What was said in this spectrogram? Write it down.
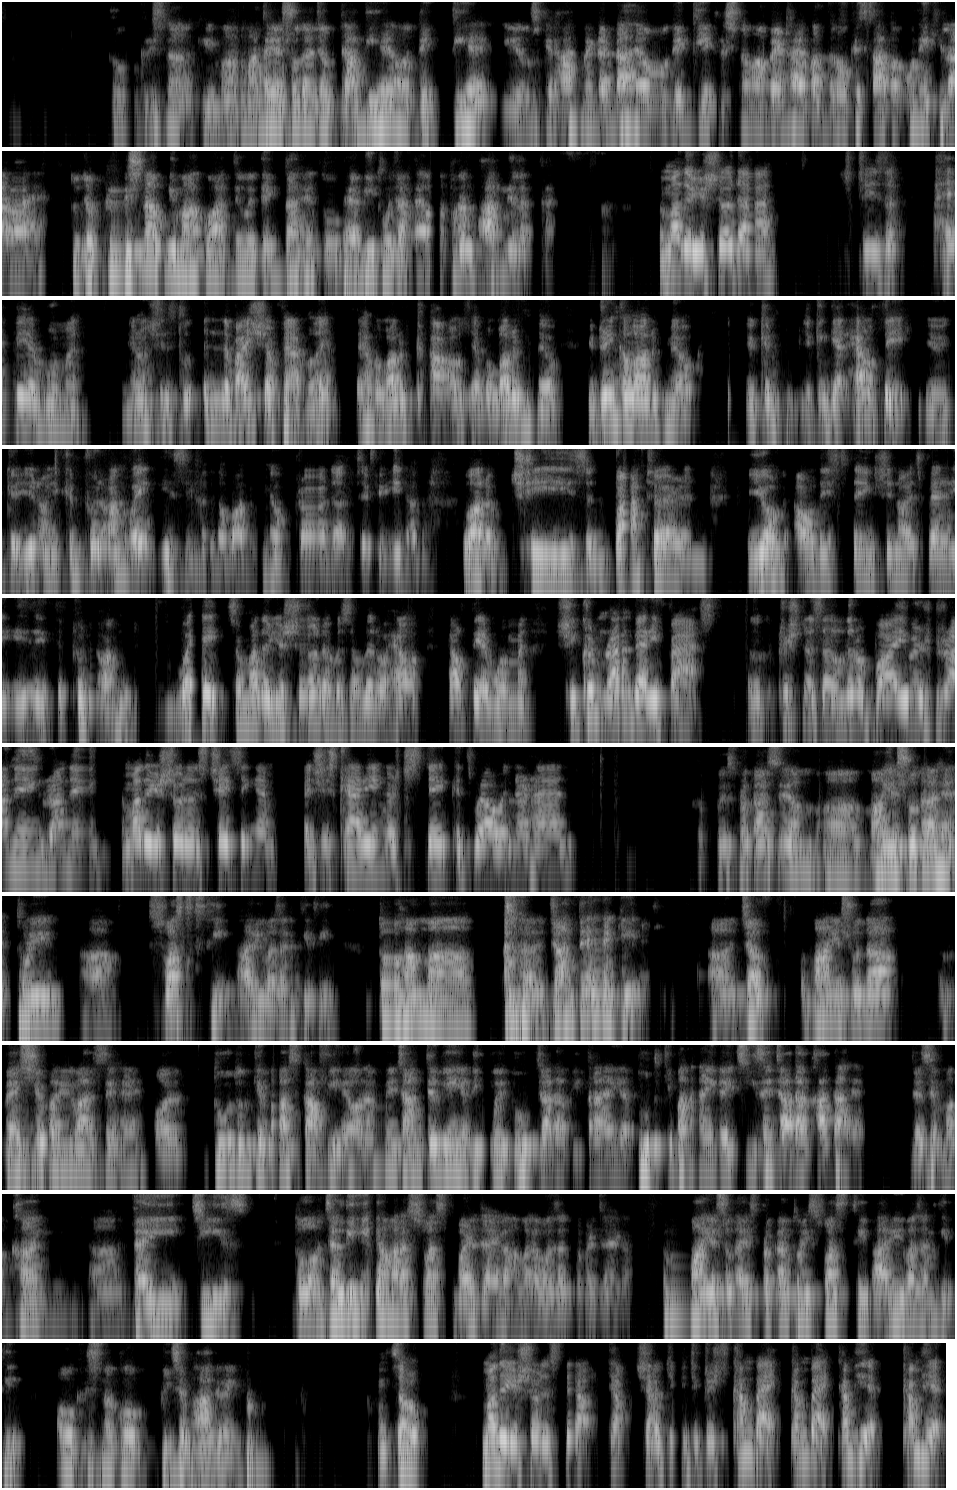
तो कृष्णा की माता यशोदा जब जाती है और देखती है, ये उसके हाथ में डंडा है और वो देखती है कृष्णा वहाँ बैठा है बंदरों के साथ और उन्हें खिला रहा है। तो जब कृष्णा अपनी माँ को आते हुए देखता है तो भयभीत हो जाता है और तुरंत भागने लगता है। माता Yashoda she's a heavier woman. You know, she's in the Vaishya family. They have a lot of cows, they have a lot of milk. You drink a lot of milk you can you can get healthy. You you know you can put on weight easy with a lot of milk products. If you eat a lot of cheese and butter and yogurt, all these things, you know, it's very easy to put on weight. So Mother Yashoda was a little health, healthier woman. She couldn't run very fast. Krishna's a little boy, he was running, running. Mother Yashoda is chasing him and she's carrying her stick as well in her hand. तो इस प्रकार से हम माँ यशोदा है। थोड़ी आ, स्वस्थ थी भारी वज़न की थी। तो हम अ, जानते हैं कि अ, जब माँ यशोदा वैश्य परिवार से है और दूध उनके पास काफ़ी है और हमें जानते भी हैं यदि कोई दूध ज़्यादा पीता है या दूध की बनाई गई चीज़ें ज़्यादा खाता है जैसे मक्खन दही चीज़ तो जल्दी ही हमारा स्वस्थ बढ़ जाएगा हमारा वज़न बढ़ जाएगा। माँ यशोदा इस प्रकार थोड़ी स्वस्थ थी भारी वज़न की थी और वो कृष्ण को पीछे भाग रही And so Mother Yashoda shouting to Krishna, come back, come back, come here, come here.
